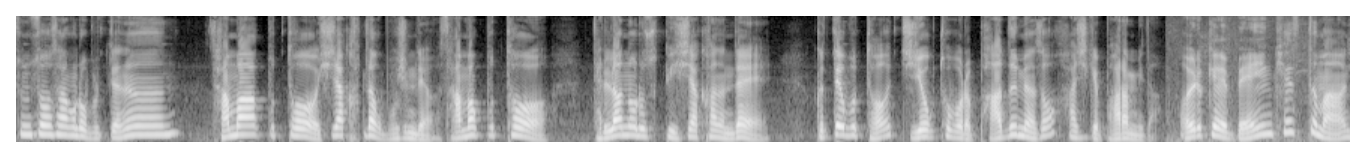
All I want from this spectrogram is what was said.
순서상으로 볼 때는 사막부터 시작한다고 보시면 돼요. 사막부터 델라노르 숲이 시작하는데 그때부터 지역 토벌을 받으면서 하시길 바랍니다. 어, 이렇게 main quest만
